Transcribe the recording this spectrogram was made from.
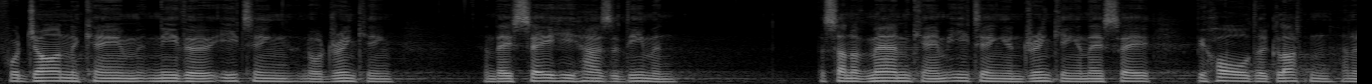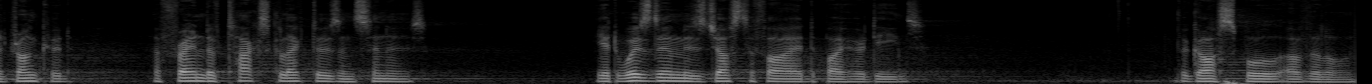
For John came neither eating nor drinking, and they say he has a demon. The Son of Man came eating and drinking, and they say, Behold, a glutton and a drunkard, a friend of tax collectors and sinners. Yet wisdom is justified by her deeds. The Gospel of the Lord.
